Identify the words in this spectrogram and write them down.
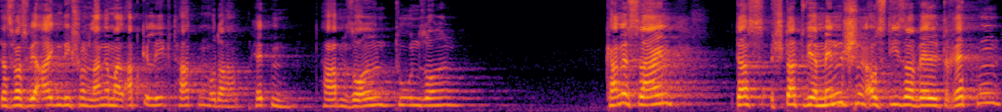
Das, was wir eigentlich schon lange mal abgelegt hatten oder hätten haben sollen, tun sollen. Kann es sein, dass statt wir Menschen aus dieser Welt retten,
